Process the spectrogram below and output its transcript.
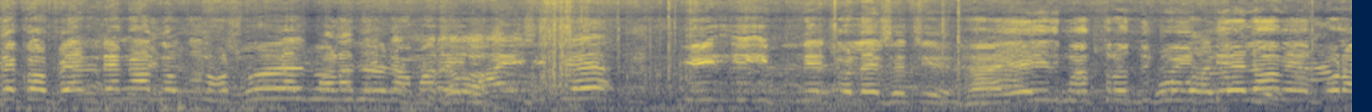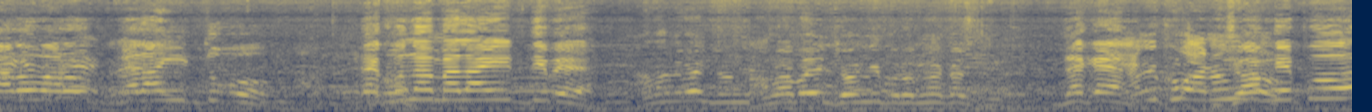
দেখো বেলডাঙ্গা নতুন হসপিটাল থেকে আমার ভাই এসেছে। ইট নিয়ে চলে এসেছে। হ্যাঁ এই মাত্র দুটো ইট এলাম এরপর আরও বারো মেলা ইট দেবো। এখনও মেলা ইট দিবে। আমাদের বাড়ি জঙ্গি- আমার বাড়ি জঙ্গিপুর রবীন্দ্রনাথ দেখেন আমি খুব আনন্দ। জঙ্গিপুর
